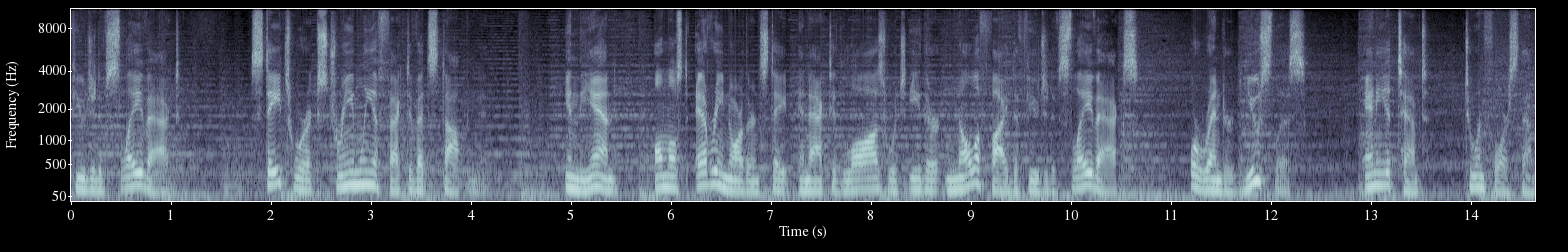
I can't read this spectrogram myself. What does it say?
Fugitive Slave Act, states were extremely effective at stopping it. In the end, almost every northern state enacted laws which either nullified the Fugitive Slave Acts or rendered useless any attempt to enforce them.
